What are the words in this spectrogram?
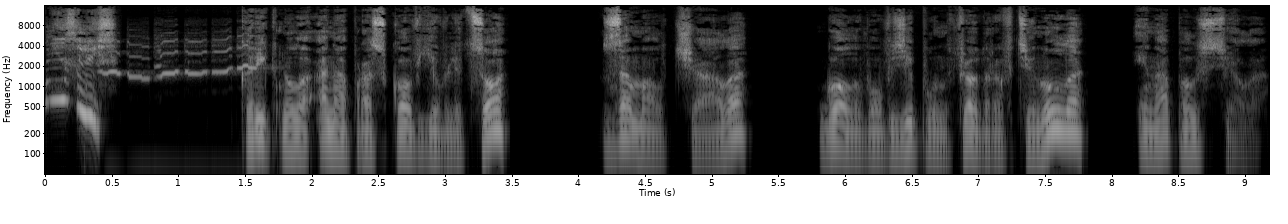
«Не злись!» — крикнула она Просковье в лицо, замолчала, голову в зипун Федора втянула и на пол села.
